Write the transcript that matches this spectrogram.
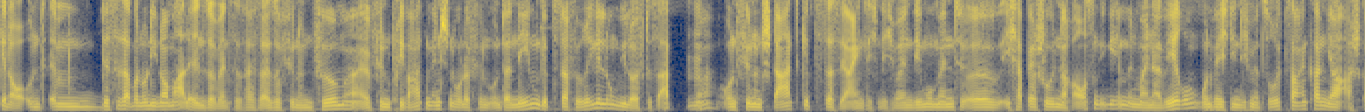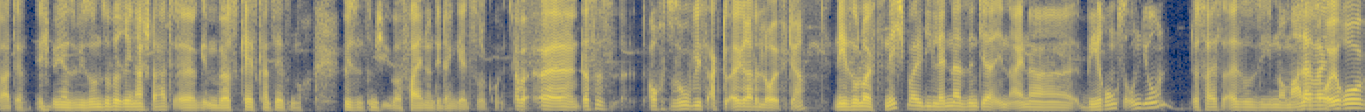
genau, und ähm, das ist aber nur die normale Insolvenz. Das heißt also für einen Firma, äh, für einen Privatmenschen oder für ein Unternehmen gibt es dafür Regelungen, wie läuft es ab. Mhm. Ne? Und für einen Staat gibt es das ja eigentlich nicht, weil in dem Moment, äh, ich habe ja Schulden nach außen gegeben in meiner Währung und wenn ich die nicht mehr zurückzahlen kann, ja, Arschkarte. Ich bin ja sowieso ein souveräner Staat. Äh, Im Worst Case kannst du jetzt noch höchstens mich überfallen und dir dein Geld zurückholen. Aber äh, das ist auch so, wie es aktuell gerade läuft, ja? Nee, so läuft's nicht, weil die Länder sind ja in einer Währungsunion. Das heißt also, sie Das normalerweise... heißt Euro,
